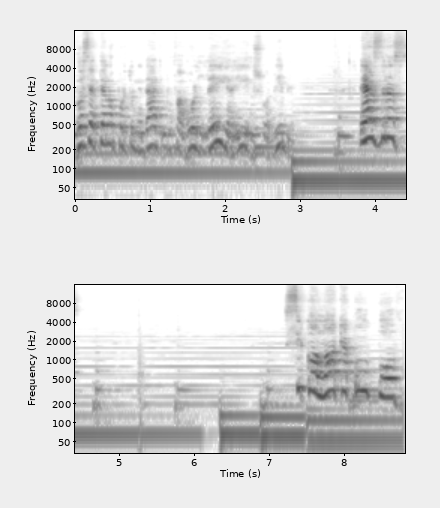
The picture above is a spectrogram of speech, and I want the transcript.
você tendo a oportunidade, por favor, leia aí em sua Bíblia. Esdras se coloca com o povo,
